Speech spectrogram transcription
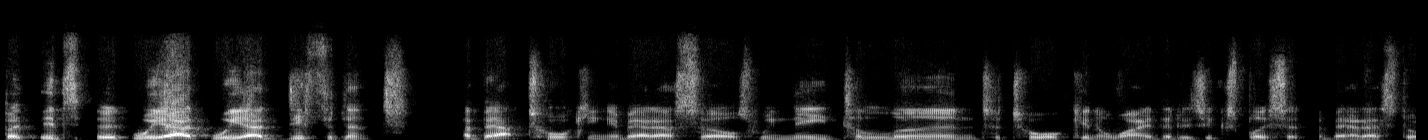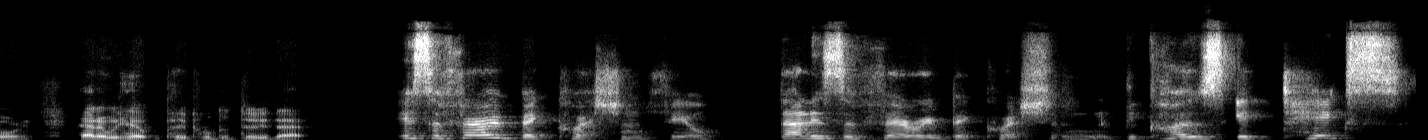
but it's it, we are we are diffident about talking about ourselves. We need to learn to talk in a way that is explicit about our story. How do we help people to do that? It's a very big question, Phil. That is a very big question because it takes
